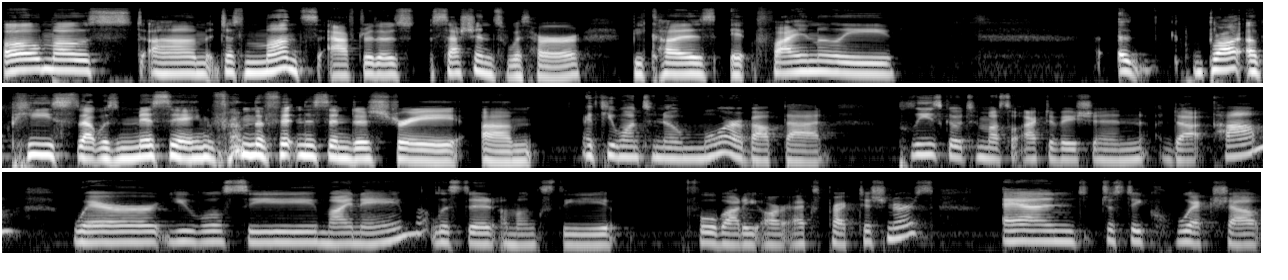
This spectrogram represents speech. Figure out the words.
almost um, just months after those sessions with her because it finally uh, brought a piece that was missing from the fitness industry. Um, if you want to know more about that, please go to muscleactivation.com where you will see my name listed amongst the full body RX practitioners and just a quick shout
